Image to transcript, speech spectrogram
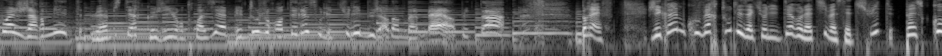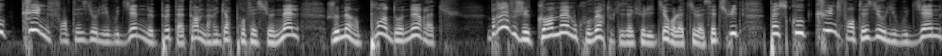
pourquoi Jarmite, le hamster que j'ai eu en troisième, est toujours enterré sous les tulipes du jardin de ma mère, putain Bref, j'ai quand même couvert toutes les actualités relatives à cette suite parce qu'aucune fantaisie hollywoodienne ne peut atteindre ma rigueur professionnelle. Je mets un point d'honneur là-dessus. Bref, j'ai quand même couvert toutes les actualités relatives à cette suite parce qu'aucune fantaisie hollywoodienne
